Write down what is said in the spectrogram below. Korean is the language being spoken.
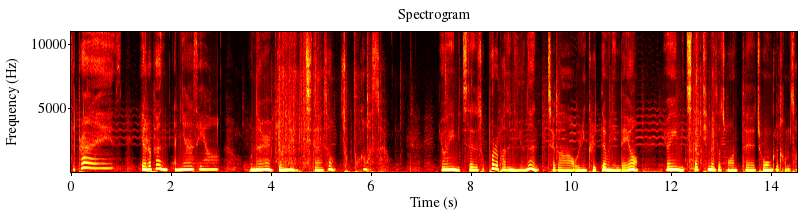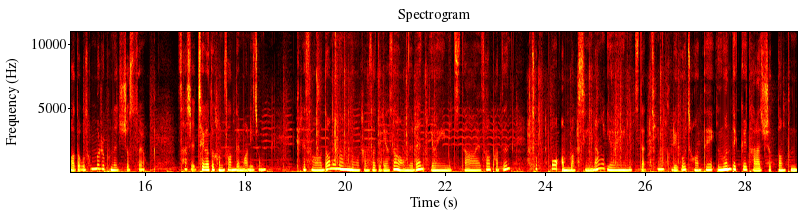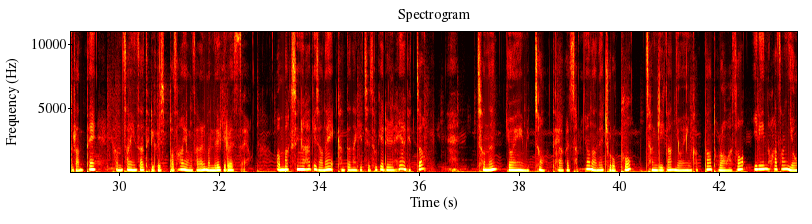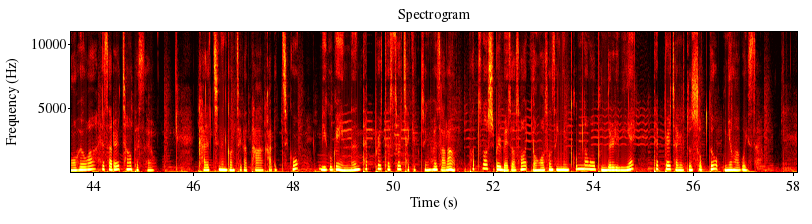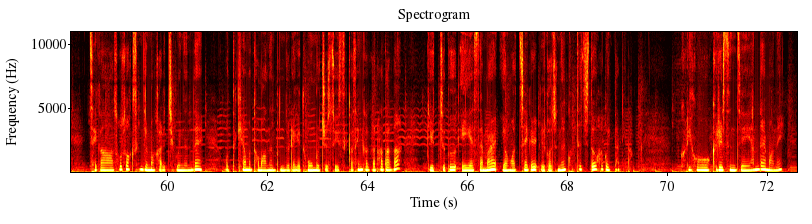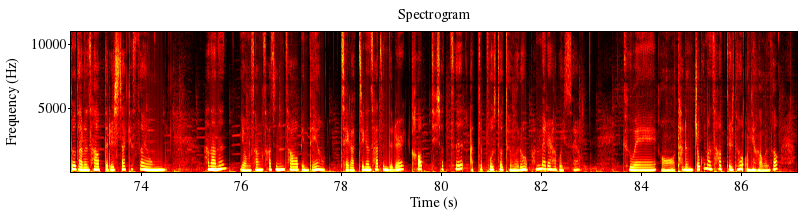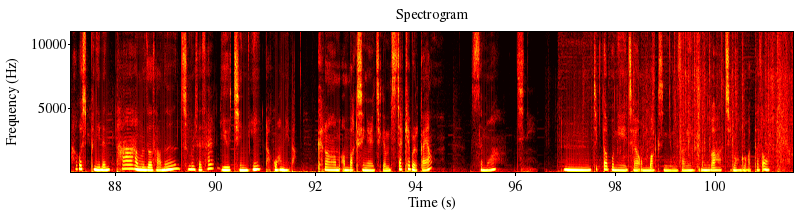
Surprise! 여러분, 안녕하세요. 오늘 여행에 미치다에서 소포가 왔어요. 여행에 미치다에서 소포를 받은 이유는 제가 올린 글 때문인데요. 여행에 미치다 팀에서 저한테 좋은 글 감사하다고 선물을 보내주셨어요. 사실 제가 더 감사한데 말이죠. 그래서 너무너무너무 감사드려서 오늘은 여행에 미치다에서 받은 소포 unboxing이랑 여행에 미치다 팀 그리고 저한테 응원 댓글 달아주셨던 분들한테 감사 인사 드리고 싶어서 영상을 만들기로 했어요. unboxing을 하기 전에 간단하게 제 소개를 해야겠죠? 저는 여행에 미쳐 대학을 3년 안에 졸업 후 장기간 여행을 갔다 돌아와서 1인 화상 영어회화 회사를 창업했어요. 가르치는 건 제가 다 가르치고 미국에 있는 TEFL TESOL 자격증 회사랑 파트너십을 맺어서 영어 선생님 꿈나무 분들을 위해 테플 자격증 수업도 운영하고 있어요. 제가 소수 학생들만 가르치고 있는데 어떻게 하면 더 많은 분들에게 도움을 줄 수 있을까 생각을 하다가 유튜브 ASMR 영어 책을 읽어주는 콘텐츠도 하고 있답니다. 그리고 글을 쓴 지 한 달 만에 또 다른 사업들을 시작했어요. 하나는 영상 사진 사업인데요. 제가 찍은 사진들을 컵, 티셔츠, 아트 포스터 등으로 판매를 하고 있어요. 그 외에 어, 다른 조그만 사업들도 운영하면서 하고 싶은 일은 다 하면서 사는 23살 유진희라고 합니다. 그럼 unboxing을 지금 시작해볼까요? 세모아 진희 음, 찍다 보니 제 unboxing 영상이 뭔가 지루한 것 같아서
